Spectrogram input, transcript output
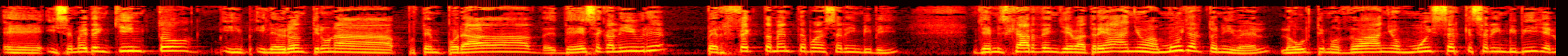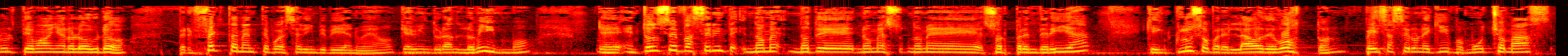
eh, y se mete en quinto, y, y LeBron tiene una temporada de, ese calibre, perfectamente puede ser MVP. James Harden lleva tres años a muy alto nivel, los últimos dos años muy cerca de ser MVP y el último año lo logró. Perfectamente puede ser MVP de nuevo. Kevin Durant lo mismo. Eh, entonces va a ser no me, te, no, me, no me sorprendería que incluso por el lado de Boston, pese a ser un equipo mucho más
